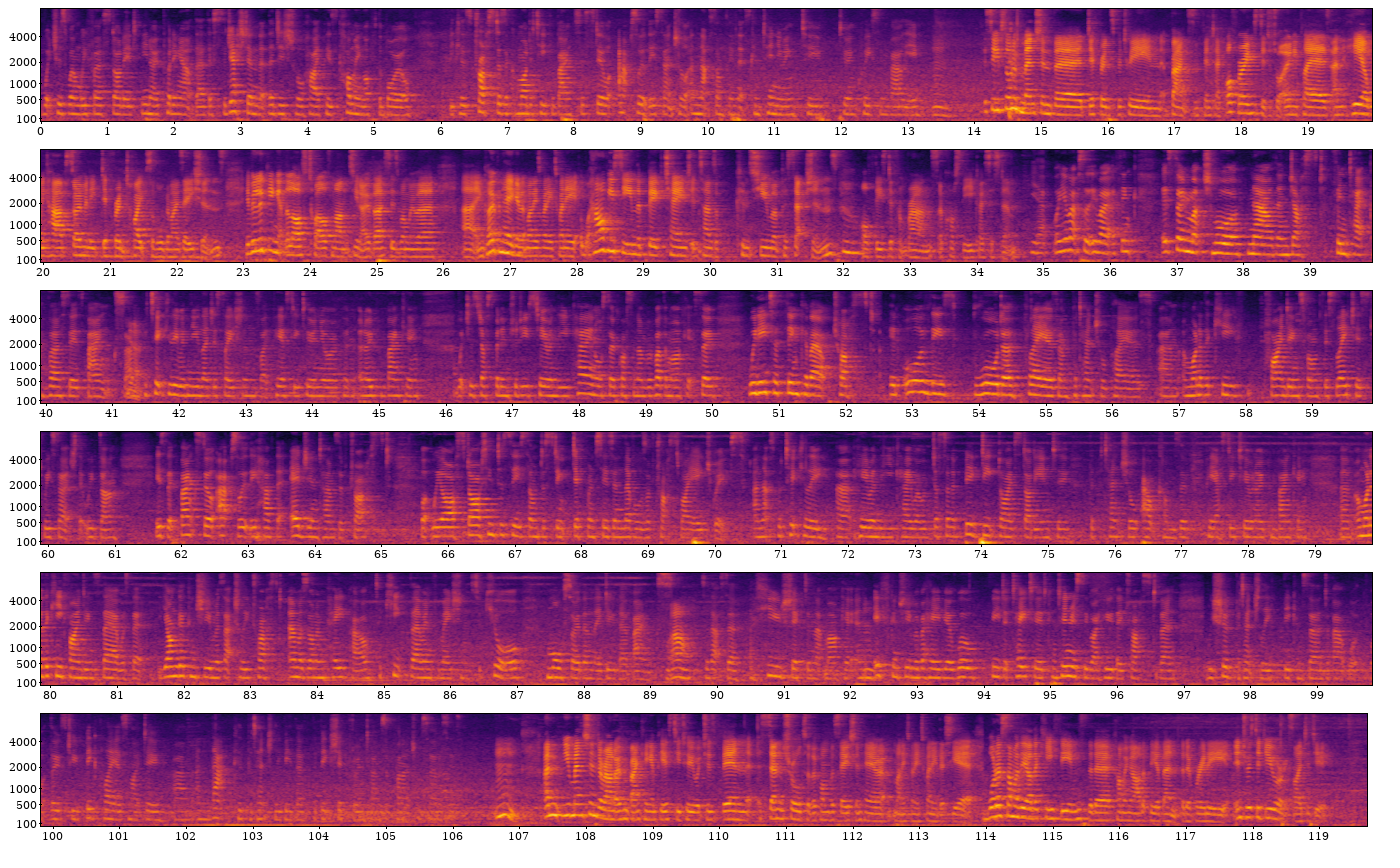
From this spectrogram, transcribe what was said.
which is when we first started, you know, putting out there this suggestion that the digital hype is coming off the boil because trust as a commodity for banks is still absolutely essential and that's something that's continuing to, to increase in value. So you've sort of mentioned the difference between banks and fintech offerings, digital only players, and here we have so many different types of organizations. If you're looking at the last 12 months, you know, versus when we were uh, in Copenhagen at Money 2020, how have you seen the big change in terms of consumer perceptions of these different brands across the ecosystem? Yeah, well, you're absolutely right. I think it's so much more now than just fintech versus banks, Yeah. particularly with new legislations like PSD2 in Europe and, and open banking, which has just been introduced here in the UK and also across a number of other markets. So we need to think about trust in all of these broader players and potential players. Um, and one of the key findings from this latest research that we've done is that banks still absolutely have the edge in terms of trust, but we are starting to see some distinct differences in levels of trust by age groups. And that's particularly uh, here in the UK, where we've just done a big deep dive study into the potential outcomes of PSD2 and open banking. Um, and one of the key findings there was that younger consumers actually trust Amazon and PayPal to keep their information secure more so than they do their banks. Wow. So that's a, a huge shift in that market. And Mm. if consumer behaviour will be dictated continuously by who they trust, then we should potentially be concerned about what, what those two big players might do. Um, and that could potentially be the, the big shifter in terms of financial services. Mm. And you mentioned around open banking and PSD2, which has been central to the conversation here at Money 2020 this year. What are some of the other key themes that are coming out of the event that have really interested you or excited you?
